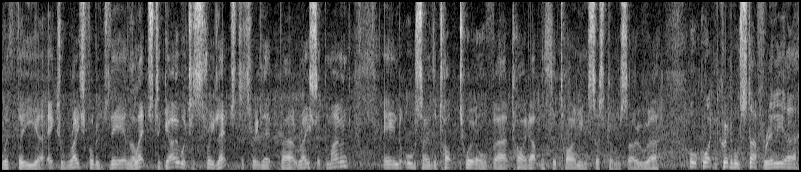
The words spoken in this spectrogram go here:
with the uh, actual race footage there, the laps to go, which is three laps. to three lap uh, race at the moment and also the top 12 uh, tied up with the timing system. So uh, all quite incredible stuff really. Uh,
